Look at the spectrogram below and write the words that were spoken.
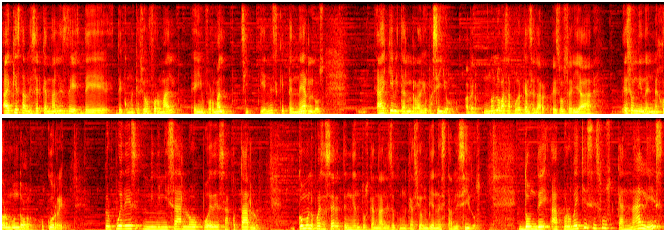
hay que establecer canales de, de, comunicación formal e informal. Si tienes que tenerlos, hay que evitar el radio pasillo. A ver, no lo vas a poder cancelar. Eso sería, eso ni en el mejor mundo ocurre. Pero puedes minimizarlo, puedes acotarlo. ¿Cómo lo puedes hacer? Teniendo tus canales de comunicación bien establecidos, donde aproveches esos canales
